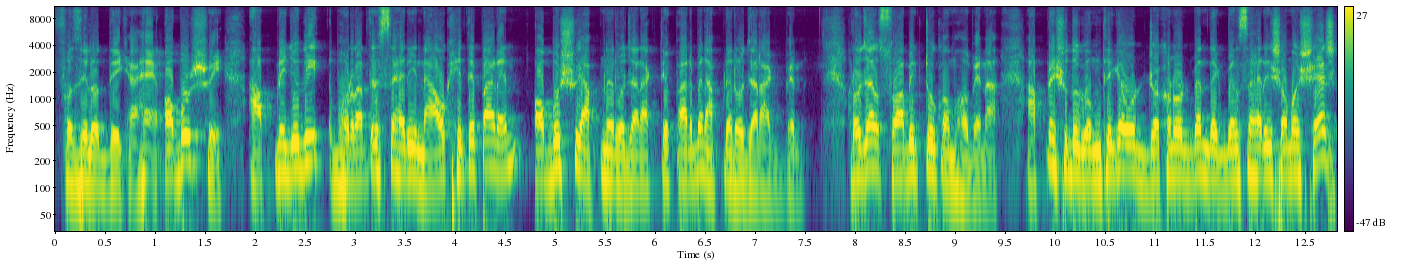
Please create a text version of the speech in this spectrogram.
ফজিলত দেখা। হ্যাঁ অবশ্যই। আপনি যদি ভোর রাতের সাহারি নাও খেতে পারেন, অবশ্যই আপনি রোজা রাখতে পারবেন, আপনি রোজা রাখবেন। রোজার সব একটু কম হবে না। আপনি শুধু ঘুম থেকে যখন উঠবেন, দেখবেন সাহারির সময় শেষ,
